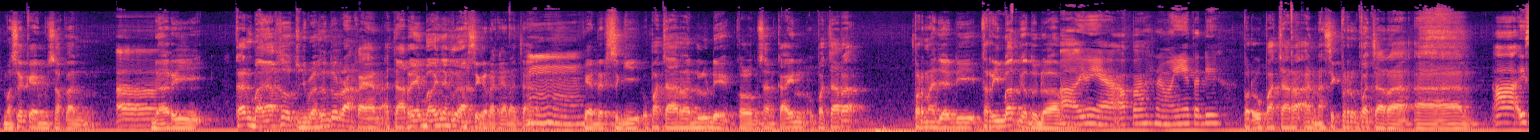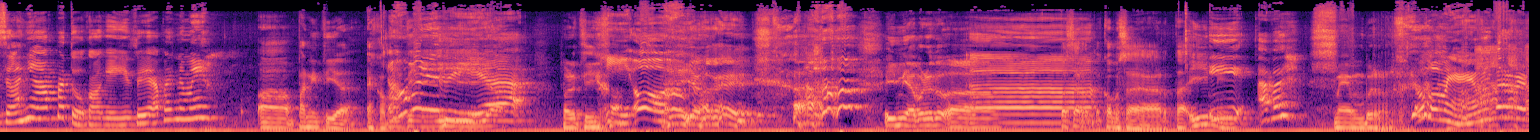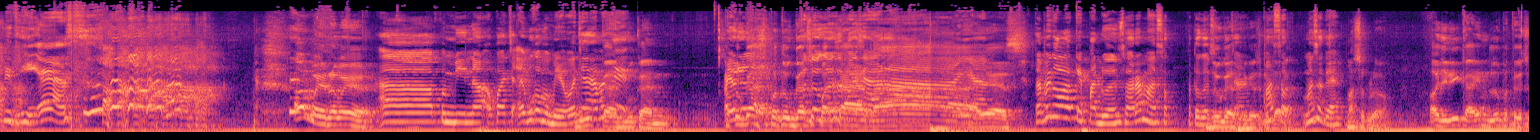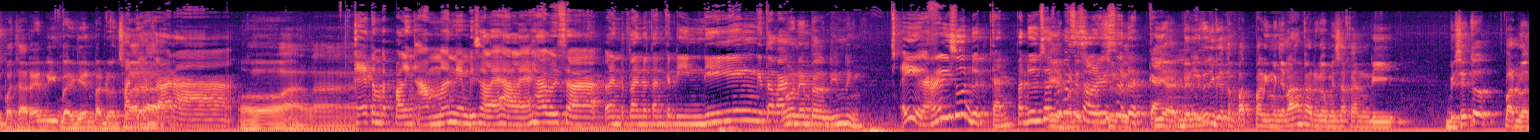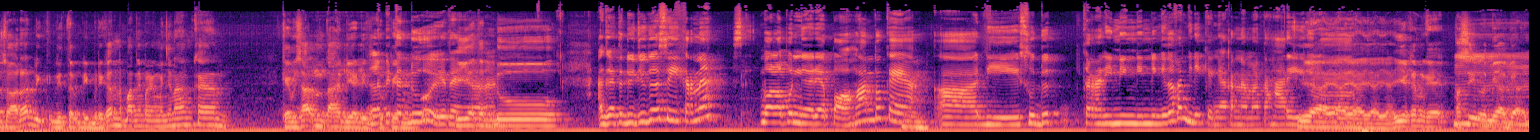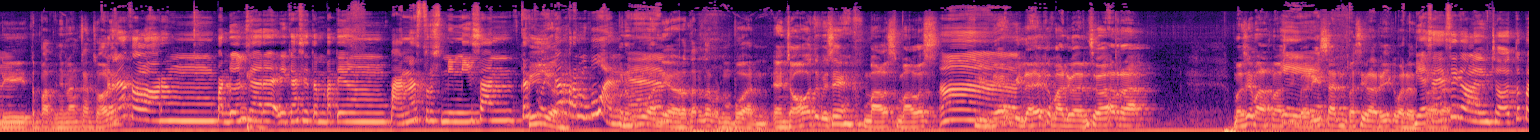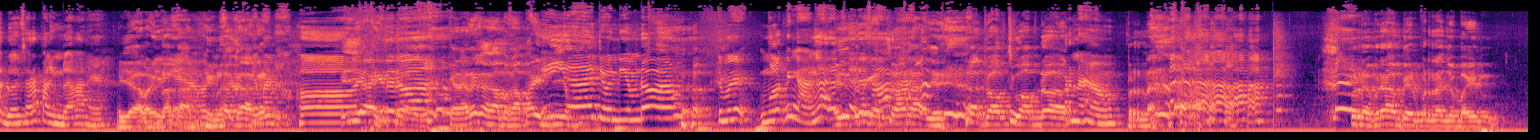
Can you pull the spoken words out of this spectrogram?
Maksudnya kayak misalkan Eh. Dari Kan banyak tuh 17an tuh rangkaian acaranya banyak tuh asik rangkaian acara. Hmm. Kayak dari segi upacara dulu deh. Kalau misalkan kain upacara Pernah jadi terlibat gak tuh dalam Oh, ini ya apa namanya tadi? perupacaraan Asik perupacaraan? Eh, istilahnya apa tuh kalau kayak gitu ya? Apa namanya? Eh, panitia. Eh kok Oh, panitia? panitia. panitia. Iya makanya ini apa itu uh, Eh, peserta kok peserta i ini apa? Member. Oh member BTS apa ya namanya? Eh, pembina upacara. Eh bukan pembina upacara apa bukan sih? bukan. Eh, petugas udah- petugas, upacara, iya. yes. Tapi kalau kayak paduan suara masuk petugas, Petugas, upacara. petugas upacara. masuk, masuk ya? masuk dong. Oh jadi kain dulu petugas upacara di bagian paduan suara. Paduan suara. oh alah Kayak tempat paling aman yang bisa leha-leha, bisa lentet-lentetan ke dinding gitu kan. Emang nempel dinding Iya, karena di sudut kan. Paduan suara pasti pada selalu di sudut kan. Iya, dan itu juga tempat paling menyenangkan kalau misalkan di biasanya tuh paduan suara di, di- diberikan tempat yang paling menyenangkan. Kayak misalnya entah dia ditutupin Lebih teduh gitu ya. Iya, teduh. Agak teduh juga sih karena walaupun nggak ada pohon tuh kayak Hmm. eh, di sudut karena dinding-dinding itu kan jadi kayak nggak kena matahari gitu. Iya, iya, iya, iya, iya. Iya kan kayak pasti lebih agak di tempat menyenangkan Karena soalnya kalau orang paduan suara dikasih tempat yang panas terus mimisan kan Iya. kita perempuan, Perempuan kan. ya, rata-rata perempuan. Yang cowok tuh biasanya males-males Ah. pindah pindahnya ke paduan suara. Maksudnya malas-malas Iya, di iya. barisan pasti larinya ke paduan Biasanya suara. sih kalau yang cowok tuh paduan suara paling belakang ya. Iya, paling Iya, belakang, paling paling belakang kan. "Oh," gitu doang. Kadang-kadang nggak ngapa-ngapain diem. Iya, cuma diem doang. Cuma mulutnya nganga tapi Iya, nggak tapi ada suara. suara, jadi cuap-cuap doang. Pernah? Pernah. pernah pernah hampir pernah cobain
